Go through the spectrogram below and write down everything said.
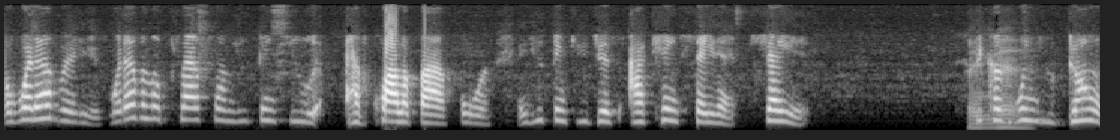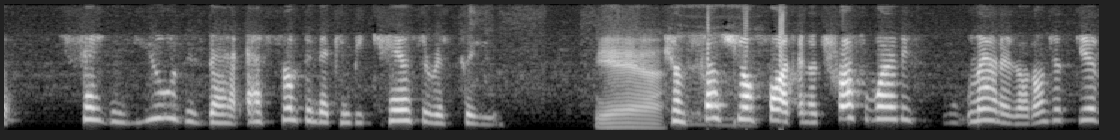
or whatever it is, whatever little platform you think you have qualified for, and you think you just, I can't say that. Say it. Because when you don't, Satan uses that as something that can be cancerous to you. yeah, Confess your fault in a trustworthy manner, though. Don't just give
